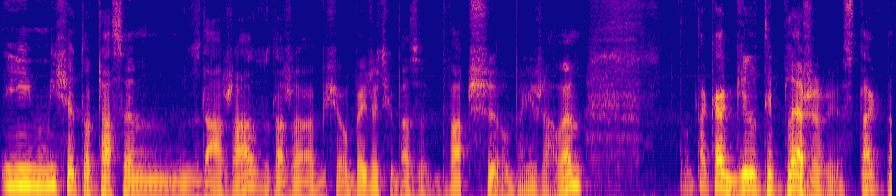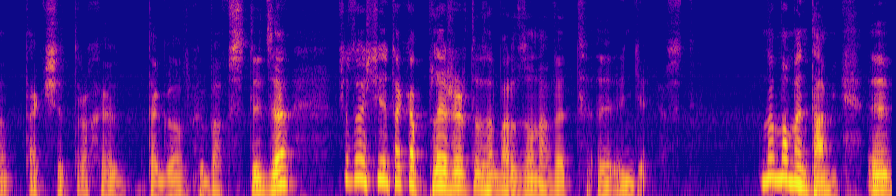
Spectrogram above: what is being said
I mi się to czasem zdarza. Zdarza mi się obejrzeć, chyba ze dwa, trzy obejrzałem. To taka guilty pleasure jest, tak? No, tak się trochę tego chyba wstydzę. Czy właściwie taka pleasure to za bardzo nawet y, nie jest. No momentami. Y,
